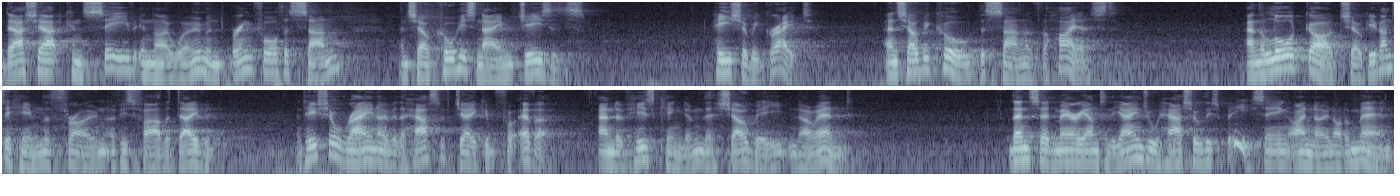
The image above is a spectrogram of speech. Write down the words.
thou shalt conceive in thy womb and bring forth a son, and shall call his name Jesus. He shall be great, and shall be called the Son of the Highest. And the Lord God shall give unto him the throne of his father David, and he shall reign over the house of Jacob for ever and of his kingdom there shall be no end. Then said Mary unto the angel, How shall this be, seeing I know not a man?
